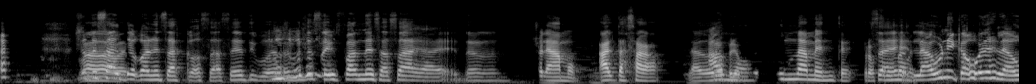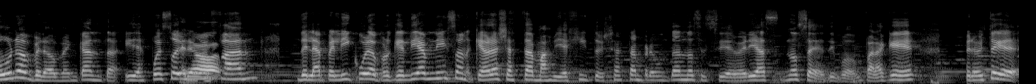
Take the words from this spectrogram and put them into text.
Yo te Ah, salto con esas cosas, ¿eh? Tipo, de repente soy fan de esa saga, ¿eh? No, no. Yo la amo. Alta saga. La adoro, pero profundamente. O sea, profundamente. la única buena es la 1, pero me encanta. Y después soy Pero- muy fan de la película porque Liam Neeson, que ahora ya está más viejito y ya están preguntándose si deberías, no sé, tipo, ¿para qué? Pero viste que,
